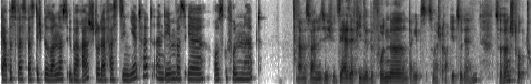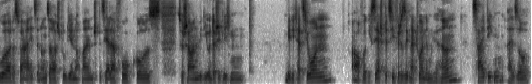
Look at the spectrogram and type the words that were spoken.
Gab es was, was dich besonders überrascht oder fasziniert hat an dem, was ihr rausgefunden habt? Es waren natürlich sehr, sehr viele Befunde und da gibt es zum Beispiel auch die zu der, zur Hirnstruktur. Das war jetzt in unserer Studie nochmal ein spezieller Fokus, zu schauen, wie die unterschiedlichen Meditationen auch wirklich sehr spezifische Signaturen im Gehirn zeitigen. Also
